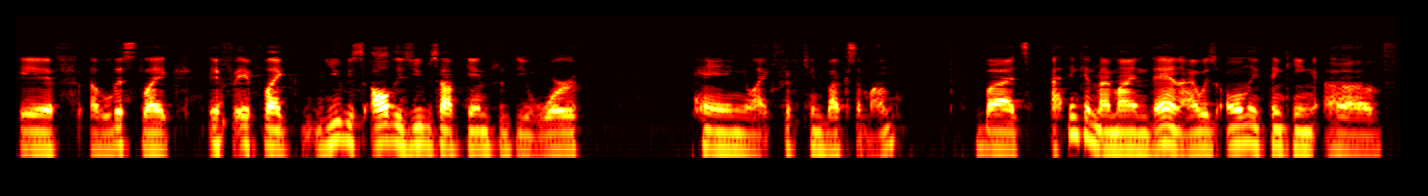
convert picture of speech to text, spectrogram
if a list like if if like Ubisoft all these Ubisoft games would be worth paying like 15 bucks a month. But I think in my mind then I was only thinking of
